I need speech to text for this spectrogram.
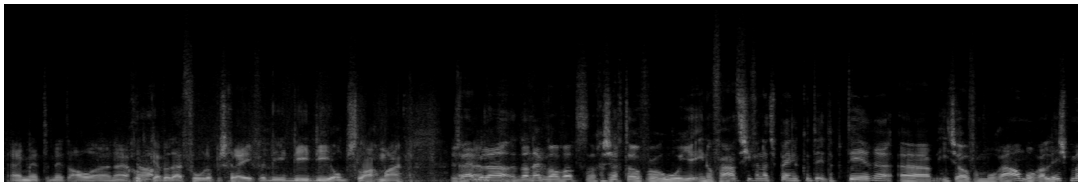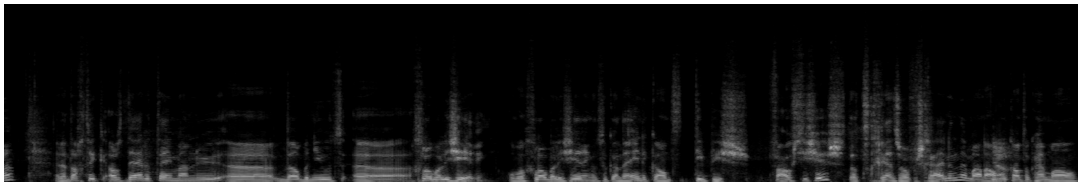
Hè, met, met al, nou ja, goed, ik heb het uitvoerig beschreven, die, die, die omslag. Maar Dus we hebben dan, dan hebben we al wat gezegd over hoe je innovatie vanuit spelen kunt interpreteren. Eh, iets over moraal, moralisme. En dan dacht ik als derde thema nu eh, wel benieuwd eh, globalisering. Omdat globalisering natuurlijk aan de ene kant typisch faustisch is. Dat grensoverschrijdende. Maar aan de andere kant ook helemaal...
